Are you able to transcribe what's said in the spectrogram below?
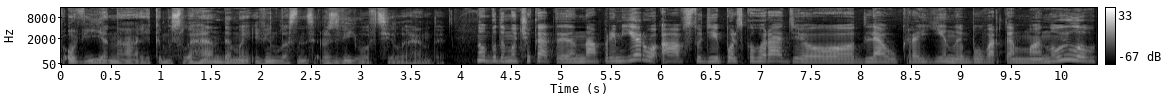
овіяна якимись легендами, і він, власне, розвіював ці легенди. Ну, будемо чекати на прем'єру. А в студії польського радіо для України був Артем Мануйлов,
